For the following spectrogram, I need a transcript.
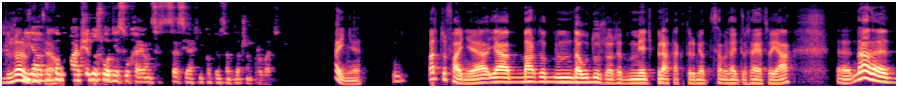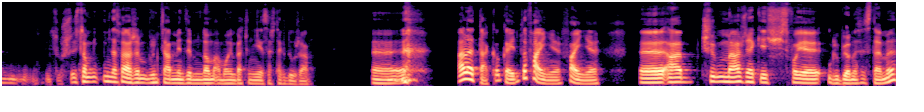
Duża różnica. I ja wychowywałem się dosłownie słuchając w sesjach i potem sam zacząłem prowadzić. Fajnie. Bardzo fajnie. Ja, ja, bardzo bym dał dużo, żeby mieć brata, który miał te same zainteresowania co ja. E, no ale cóż, jest to inna sprawa, że różnica między mną a moim bratem nie jest aż tak duża. E, ale tak, okej, okay, no to fajnie, fajnie. E, a czy masz jakieś swoje ulubione systemy?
